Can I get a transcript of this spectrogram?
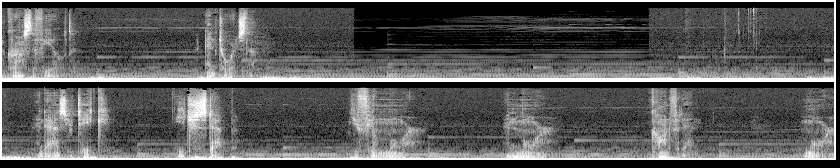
across the field and towards them. And as you take each step, you feel more and more confident, more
